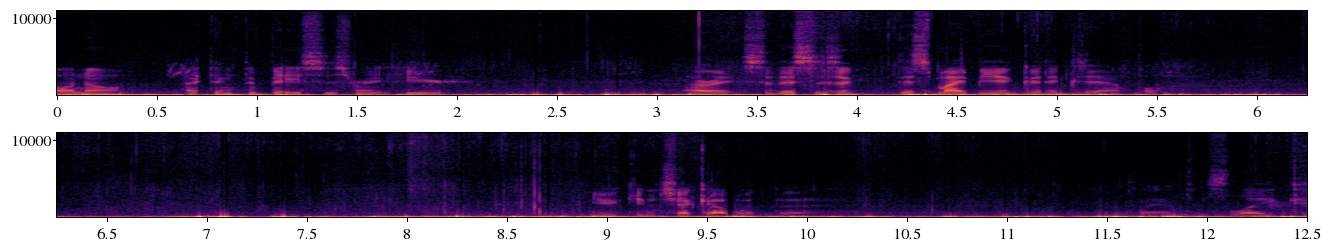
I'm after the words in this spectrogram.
Oh no, I think the base is right here. All right, so this is a this might be a good example. You can check out what the plant is like.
